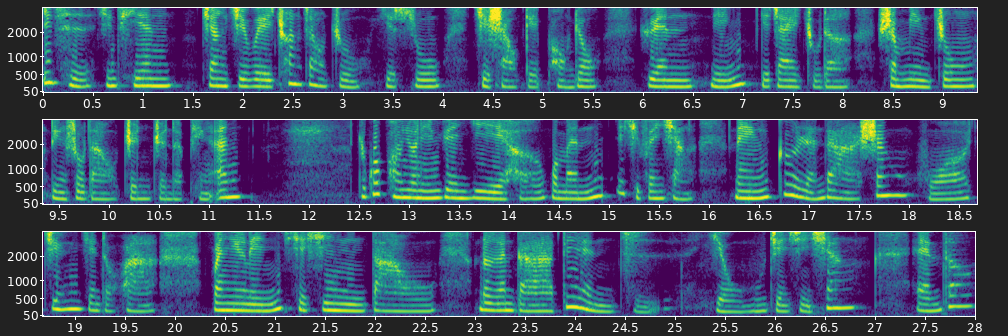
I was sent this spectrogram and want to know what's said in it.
因此，今天将这位创造主耶稣介绍给朋友，愿您也在主的生命中领受到真正的平安。如果朋友您愿意和我们一起分享您个人的生活经验的话，欢迎您写信到乐恩的电子邮件信箱，and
